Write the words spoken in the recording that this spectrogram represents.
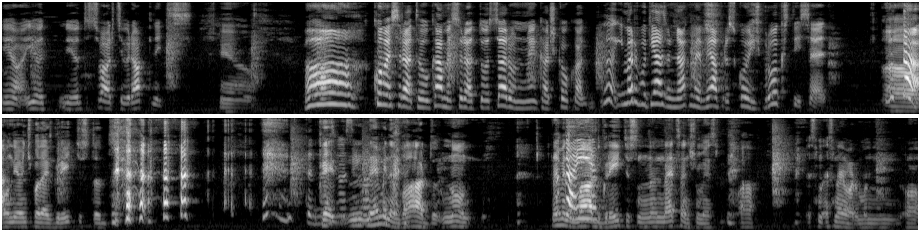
Jā, jo, jo tas vārds jau ir apnicis. Jā. Ah, ko mēs varētu, kā mēs varētu to sarunu vienkārši kaut kādā, nu, ja varbūt jāzvan nākamajam, jāprasa, ko viņš brokastīs ēd. Nu, tā. un ja viņš pateiks grīķus, tad Tad būsim neminam vārdu. Nu, Nevienam kā vārdu iet? grīķus un ne, necenšamies. Ah, es, es nevaru, man. Oh.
